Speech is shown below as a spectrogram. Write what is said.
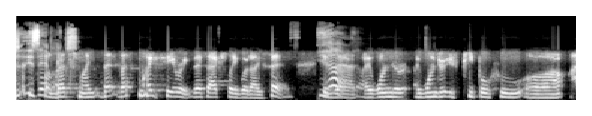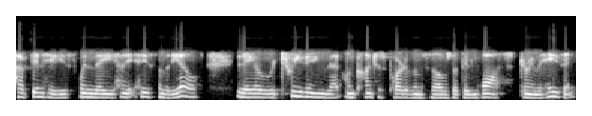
Is that well, that's my that, that's my theory. That's actually what I said. Yeah. Is that I wonder I wonder if people who uh, have been hazed when they haze somebody else, they are retrieving that unconscious part of themselves that they lost during the hazing.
